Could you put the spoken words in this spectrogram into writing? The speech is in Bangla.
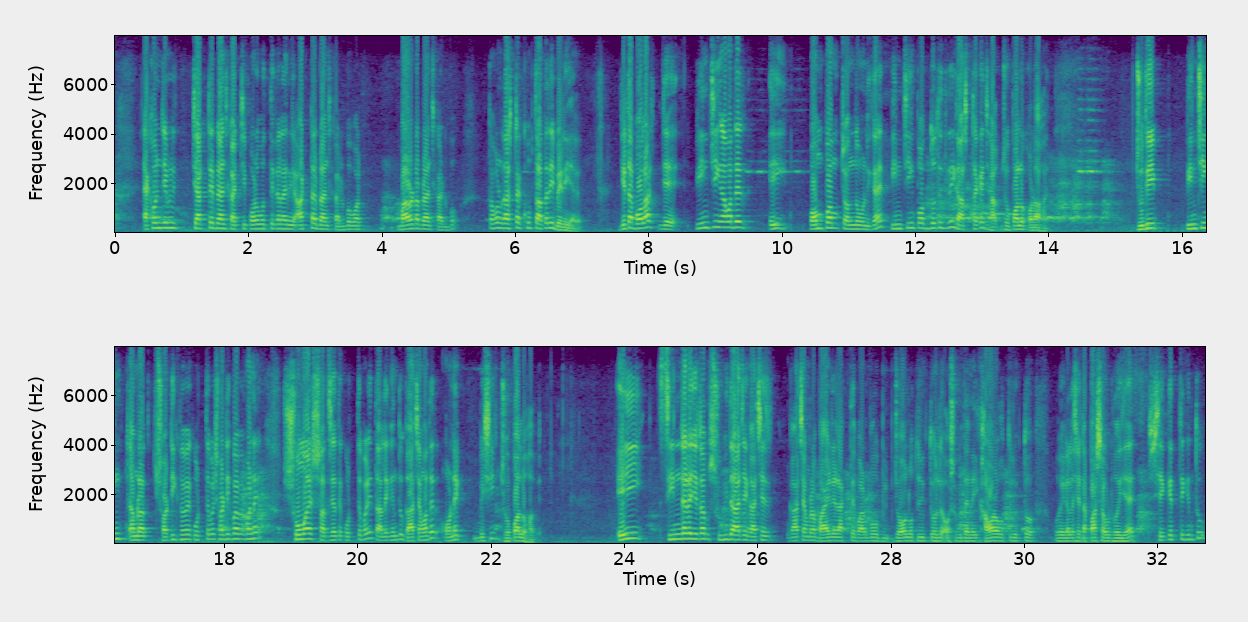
এখন যেমনি চারটে ব্রাঞ্চ কাটছি, পরবর্তীকালে আমি আটটা ব্রাঞ্চ কাটবো বা বারোটা ব্রাঞ্চ কাটবো, তখন গাছটা খুব তাড়াতাড়ি বেড়ে যাবে। যেটা বলার যে পিঞ্চিং আমাদের এই পম্পম চন্দ্রমল্লিকায় পিঞ্চিং পদ্ধতিতেই গাছটাকে ঝোপালো করা হয়। যদি পিঞ্চিং আমরা সঠিকভাবে করতে পারি, সঠিকভাবে মানে সময়ের সাথে সাথে করতে পারি, তাহলে কিন্তু গাছ আমাদের অনেক বেশি ঝোপালো হবে। এই সিন্ডারে যেটা সুবিধা আছে গাছের গাছ আমরা বাইরে রাখতে পারব জল অতিরিক্ত হলে অসুবিধা নেই, খাওয়ার অতিরিক্ত হয়ে গেলে সেটা পাস আউট হয়ে যায়। সেক্ষেত্রে কিন্তু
